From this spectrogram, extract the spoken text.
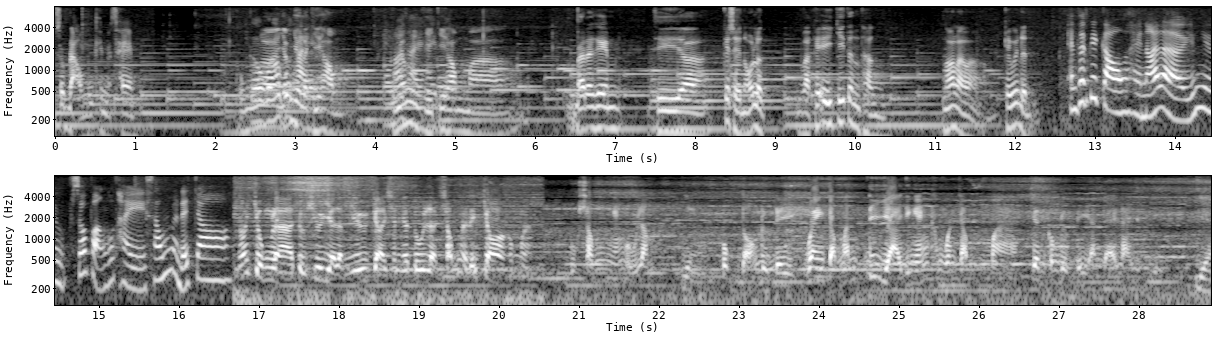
xúc động khi mà xem cũng có ờ, giống như là thầy. chị Hồng Cũng nói giống như chị, hay chị quá. Hồng mà Paragame thì ờ, cái sự nỗ lực và cái ý chí tinh thần nó là cái quyết định. Em thích cái câu thầy nói là giống như số phận của thầy sống là để cho. Nói chung là từ xưa giờ làm như trời sinh cho tôi là sống là để cho không mà cuộc sống ngắn ngủi lắm. Dạ một đoạn đường đi quan trọng anh đi dài đi ngắn không quan trọng mà trên con đường đi anh để lại được gì? Dạ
